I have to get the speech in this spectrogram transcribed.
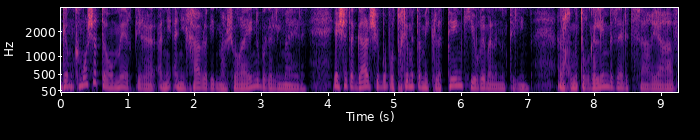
גם כמו שאתה אומר, תראה, אני, אני חייב להגיד משהו, הרי היינו בגלים האלה. יש את הגל שבו פותחים את המקלטים כי יורים עלינו טילים. אנחנו מתורגלים בזה לצערי הרב,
